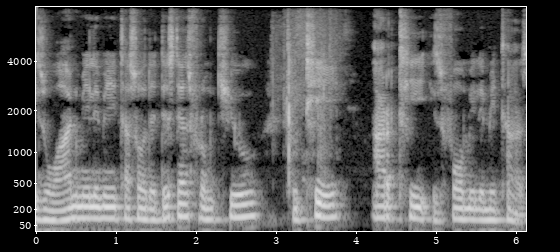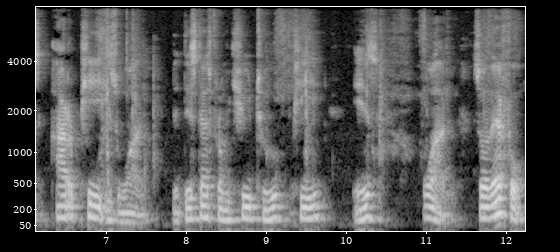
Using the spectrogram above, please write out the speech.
is 1 millimeter so the distance from q to t rt is 4 millimeters. Rp is 1 the distance from q to p is 1 so therefore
